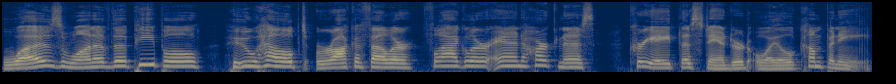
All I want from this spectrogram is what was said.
was one of the people who helped Rockefeller, Flagler, and Harkness create the Standard Oil Company.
